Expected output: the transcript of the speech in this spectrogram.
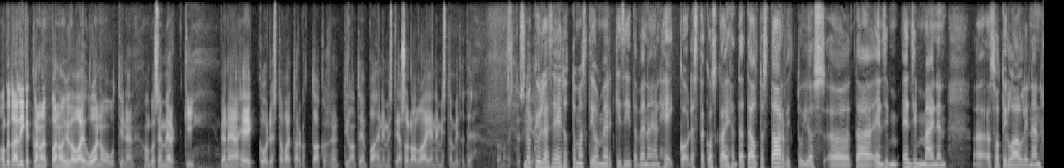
onko tämä liikekannallepano hyvä vai huono uutinen? Onko se merkki Venäjän heikkoudesta vai tarkoittaako se nyt tilanteen pahenemista ja sodan laajenemista, mitä te sanoisitte no siihen? No kyllä se ehdottomasti on merkki siitä Venäjän heikkoudesta, koska eihän tätä oltaisi tarvittu, jos äh, tämä ensi, ensimmäinen äh, sotilaallinen,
